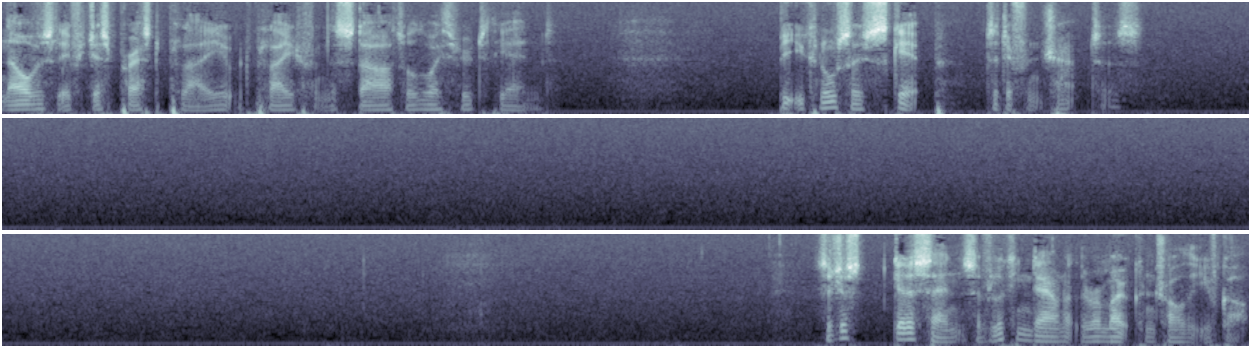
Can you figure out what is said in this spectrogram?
Now obviously if you just pressed play it would play from the start all the way through to the end. But you can also skip to different chapters. So just get a sense of looking down at the remote control that you've got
